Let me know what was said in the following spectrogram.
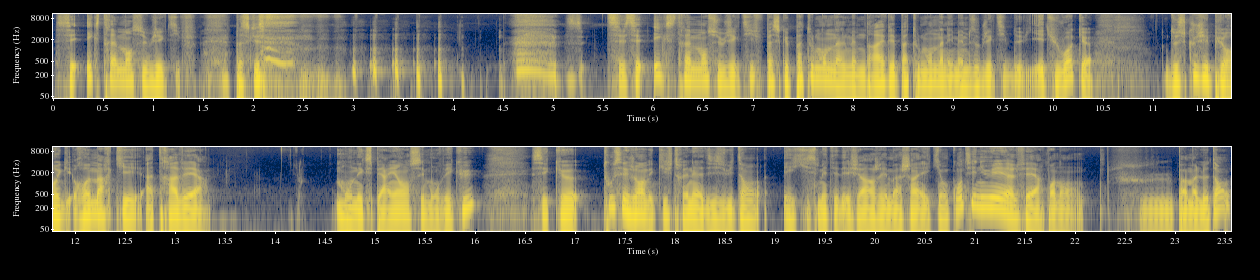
c'est extrêmement subjectif. Parce que. c'est extrêmement subjectif parce que pas tout le monde n'a le même drive et pas tout le monde n'a les mêmes objectifs de vie. Et tu vois que de ce que j'ai pu remarquer à travers mon expérience et mon vécu, c'est que tous ces gens avec qui je traînais à 18 ans et qui se mettaient des charges et machin et qui ont continué à le faire pendant pas mal de temps,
